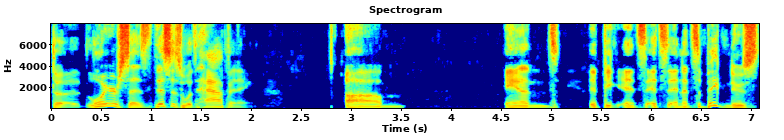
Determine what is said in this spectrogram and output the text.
the lawyer says this is what's happening. Um and it be, it's it's and it's a big news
